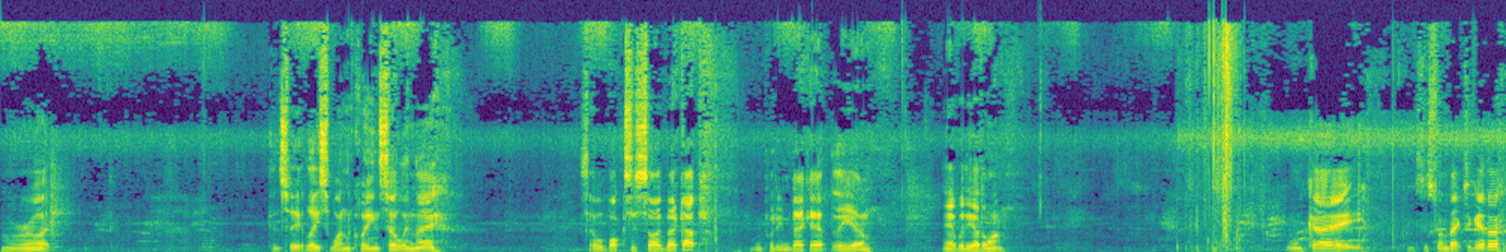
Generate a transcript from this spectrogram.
Alright. Can see at least one queen cell in there. So we'll box this side back up and put him back out the um, out with the other one. Okay, Put this one back together.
